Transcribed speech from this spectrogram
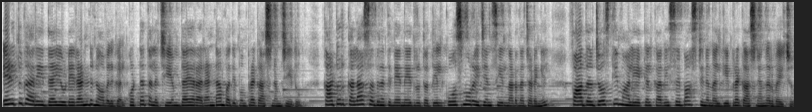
എഴുത്തുകാരി ദയയുടെ രണ്ട് നോവലുകൾ കൊട്ടത്തലച്ചിയും ദയറ രണ്ടാം പതിപ്പും പ്രകാശനം ചെയ്തു. കാട്ടൂർ കലാസദനത്തിന്റെ നേതൃത്വത്തിൽ കോസ്മോ ഏജൻസിയിൽ നടന്ന ചടങ്ങിൽ ഫാദർ ജോസ് കെ മാളിയേക്കൽ കവി സെബാസ്റ്റിന് നൽകി പ്രകാശനം നിർവഹിച്ചു.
